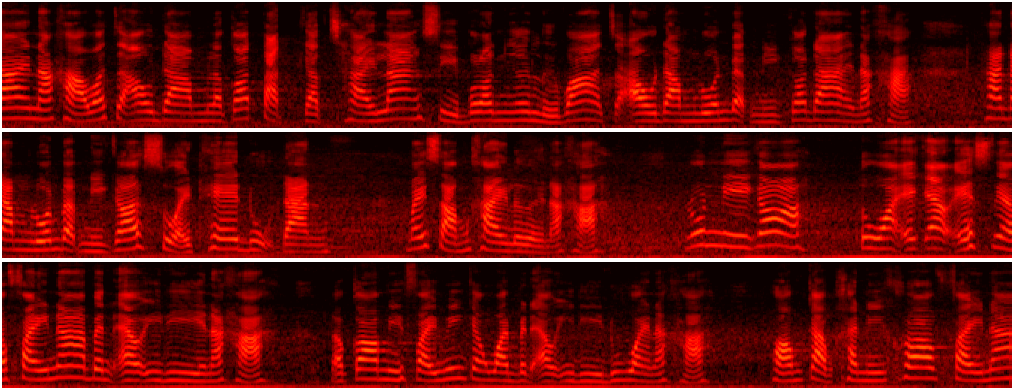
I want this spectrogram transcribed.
ได้นะคะ ว่าจะเอาดำแล้วก็ตัดกับชายล่างสีบรอนเงิน หรือว่าจะเอาดำล้วนแบบนี้ก็ได้นะคะ ถ้าดำล้วนแบบนี้ก็สวยเท่ดุดัน ไม่ซ้ำใครเลยนะคะ รุ่นนี้ก็ตัว XLS เนี่ยไฟหน้าเป็น LED นะคะ แล้วก็มีไฟวิ่งกลางวันเป็น LED ด้วยนะคะ พร้อมกับคันนี้ครอบไฟหน้า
